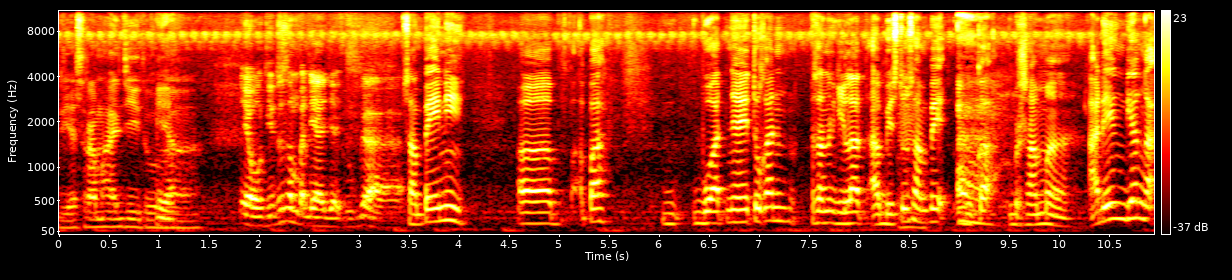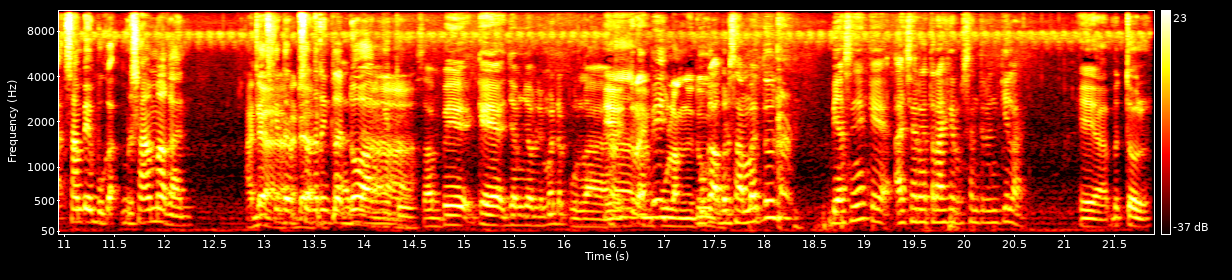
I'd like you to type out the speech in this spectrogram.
Di asrama haji itu. Iya. Nah, Ya waktu itu sempat diajak juga. sampai ini eh, apa bu- buatnya itu kan pesantren kilat abis itu sampai buka bersama ada yang dia nggak sampai buka bersama kan Ada, sekitar ada. pesantren kilat Ada. doang gitu Sampai kayak jam-jam 5 udah pulang. Ya, yang Tapi pulang itu. buka bersama itu biasanya kayak acara terakhir pesantren kilat. iya betul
